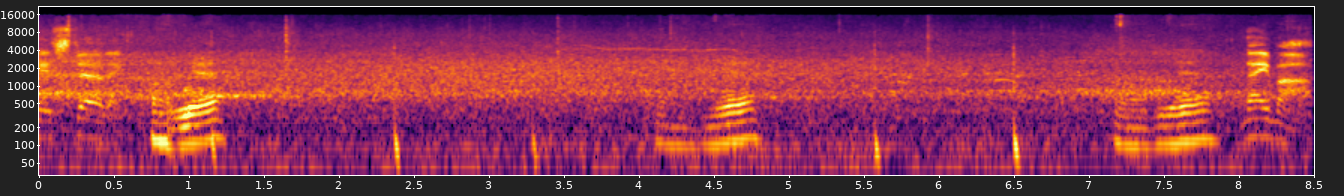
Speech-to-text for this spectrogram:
Here's Sterling. Ładnie. Ładnie. Ładnie. Neymar.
